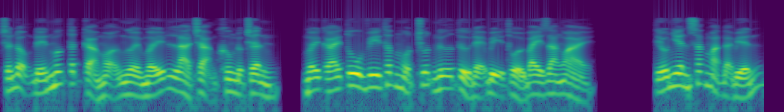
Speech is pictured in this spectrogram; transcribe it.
Chấn động đến mức tất cả mọi người mấy là chạm không được chân, mấy cái tu vi thấp một chút nữ tử đệ bị thổi bay ra ngoài. Tiếu nhiên sắc mặt đại biến,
